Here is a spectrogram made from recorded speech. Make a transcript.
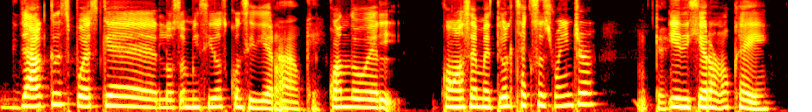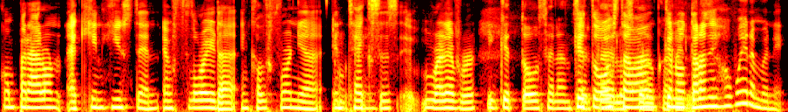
ya después que los homicidios coincidieron, Ah, ok. cuando el, cuando se metió el Texas Ranger okay. y dijeron, ok, compararon aquí en Houston, en Florida, en California, en Ok. Texas, eh, whatever, Y que todos eran que cerca todos de los estaban, que notaron, dijo, wait a minute,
